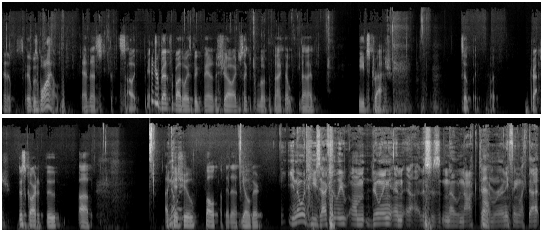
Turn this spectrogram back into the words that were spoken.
and it was it was wild. And that's, that's I like Andrew Benfer, by the way, is a big fan of the show. I just like to promote the fact that that I eats trash, simply, but trash, discarded food, uh, a You know what? tissue fold up in a yogurt. You know what he's actually um doing, and uh, this is no knock to Yeah. him or anything like that.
